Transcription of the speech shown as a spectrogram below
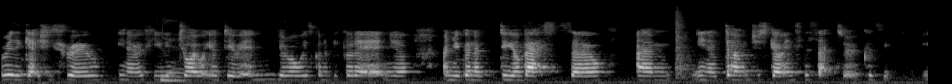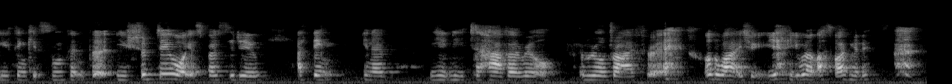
really gets you through. You know, if you yeah. enjoy what you're doing, you're always going to be good at it, and you're and you're going to do your best. So, um, you know, don't just go into the sector because you think it's something that you should do or you're supposed to do, I think you know you need to have a real a real drive for it. Otherwise, you you won't last five minutes.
